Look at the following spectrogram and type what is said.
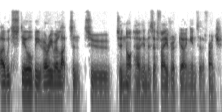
I would still be very reluctant to to not have him as a favourite going into the French.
